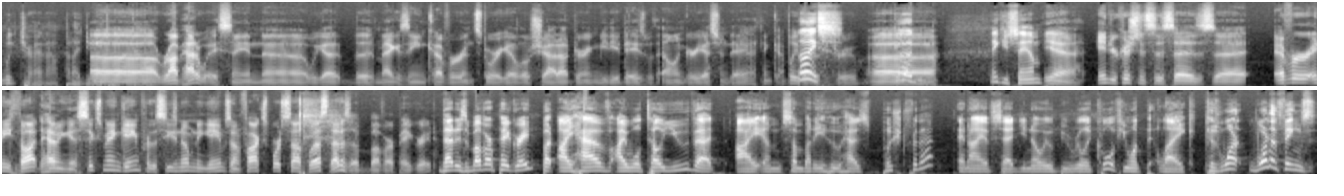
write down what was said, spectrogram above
we could try it out, but I do. Uh, Rob Hadaway saying uh, we got the magazine cover and story got a little shout out during media days with Ehlinger yesterday. I think I believe Nice. that's true. Uh, Thank you, Sam. Yeah, Andrew Christensen says, uh, "Ever any thought to having a six-man game for the season opening games on Fox Sports Southwest? That is above our pay grade." That is above our pay grade, but I have. I will tell you that I am somebody who has pushed for that, and I have said, you know, it would be really cool if you want, the, like, because one one of the things.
